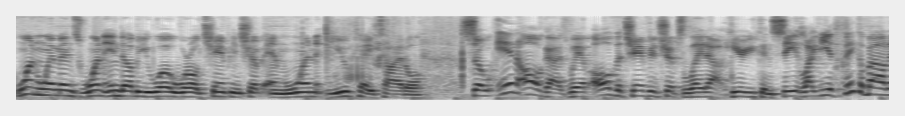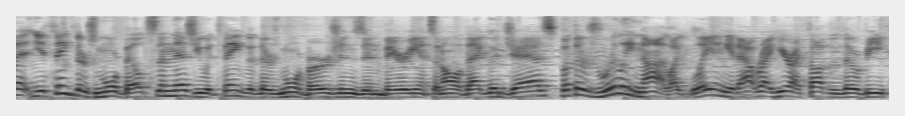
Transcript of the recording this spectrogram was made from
one women's, one NWO World Championship, and one UK title. So in all, guys, we have all the championships laid out here. You can see, like, you think about it, you think there's more belts than this. You would think that there's more versions and variants and all of that good jazz, but there's really not. Like, laying it out right here, I thought that there would be,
